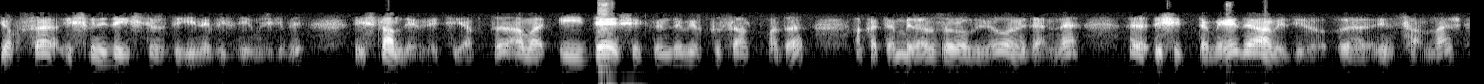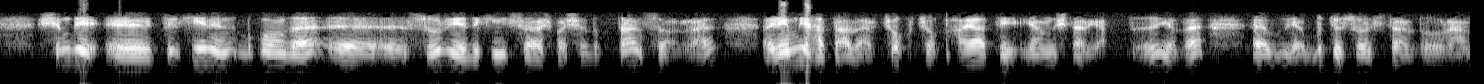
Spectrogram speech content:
Yoksa ismini değiştirdi yine bildiğimiz gibi. İslam Devleti yaptı ama İD şeklinde bir kısaltma da hakikaten biraz zor oluyor. O nedenle e, IŞİD demeye devam ediyor e, insanlar. Şimdi e, Türkiye'nin bu konuda e, Suriye'deki iç savaş başladıktan sonra önemli hatalar, çok çok hayati yanlışlar yaptığı ya da e, bu tür sonuçlar doğuran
